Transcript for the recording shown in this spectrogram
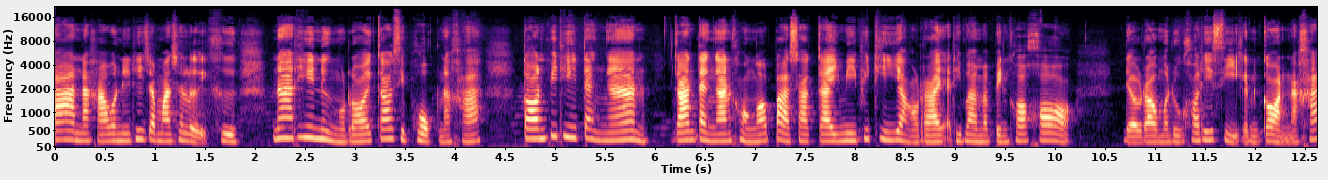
บ้านนะคะ วันนี้ที่จะมาเฉลยคือหน้าที่ 196 นะคะ ตอนพิธีแต่งงาน การแต่งงานของเงาะป่าซาไกมีพิธีอย่างไร อธิบายมาเป็นข้อข้อๆเดี๋ยวเรามาดูข้อที่ 4 กันก่อนนะคะ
